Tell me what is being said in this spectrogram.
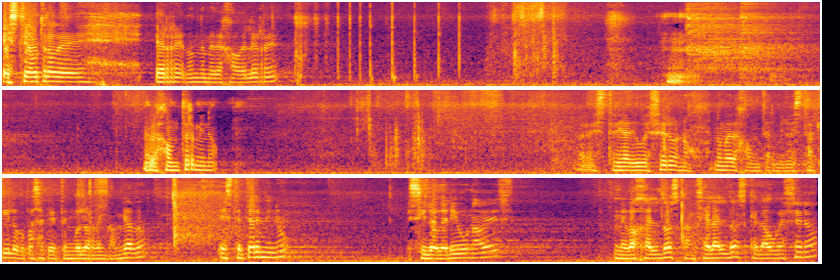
Este otro de R, ¿dónde me he dejado el R? Hmm. Me he dejado un término. La estrella de V0, no, no me he dejado un término. Está aquí, lo que pasa es que tengo el orden cambiado. Este término, si lo derivo una vez, me baja el 2, cancela el 2, queda V0.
